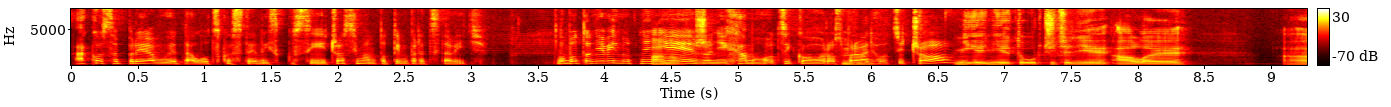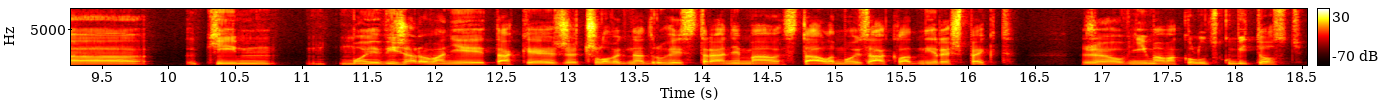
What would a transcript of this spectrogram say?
ako sa prejavuje tá ľudskosť tej diskusii? Čo si mám pod tým predstaviť? Lebo to nevyhnutne ano. nie je, že nechám hoci koho rozprávať mm-hmm. hoci čo. Nie, nie, to určite nie, ale uh, kým moje vyžarovanie je také, že človek na druhej strane má stále môj základný rešpekt, že ho vnímam ako ľudskú bytosť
